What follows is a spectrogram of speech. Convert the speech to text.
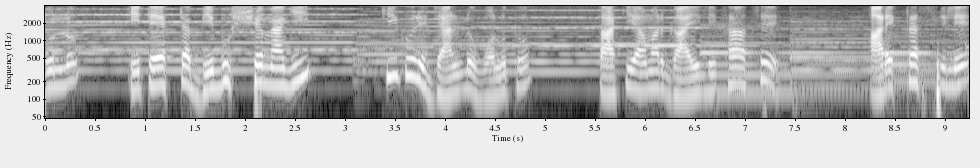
বলল এটা একটা বেবুস্যে মাগি কি করে জানলো বলো তো তা কি আমার গায়ে লেখা আছে? আরেকটা ছেলে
